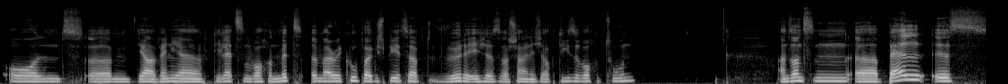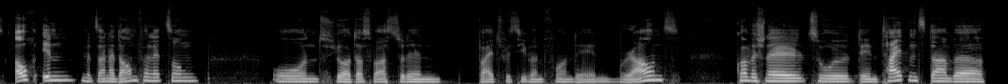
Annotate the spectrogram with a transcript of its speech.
und ähm, ja, wenn ihr die letzten Wochen mit Mary Cooper gespielt habt, würde ich es wahrscheinlich auch diese Woche tun. Ansonsten, äh, Bell ist auch in mit seiner Daumenverletzung. Und ja, das war's zu den Wide Receivern von den Browns. Kommen wir schnell zu den Titans. Da haben wir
